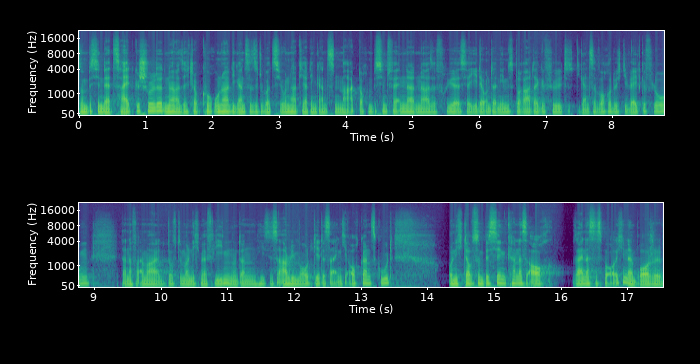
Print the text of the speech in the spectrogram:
so ein bisschen der Zeit geschuldet. Ne? Also ich glaube, Corona, die ganze Situation hat ja den ganzen Markt auch ein bisschen verändert. Ne? Also früher ist ja jeder Unternehmensberater gefühlt die ganze Woche durch die Welt geflogen. Dann auf einmal durfte man nicht mehr fliegen und dann hieß es, ah, remote geht es eigentlich auch ganz gut. Und ich glaube, so ein bisschen kann es auch sein, dass das bei euch in der Branche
